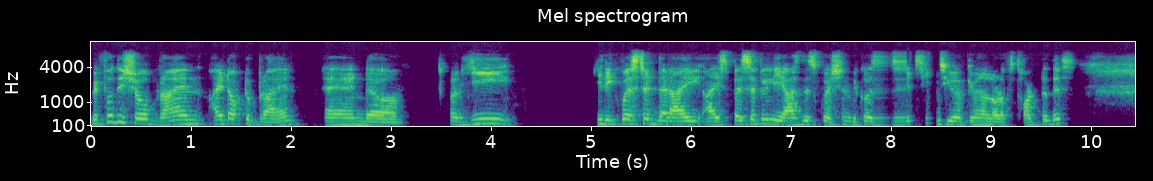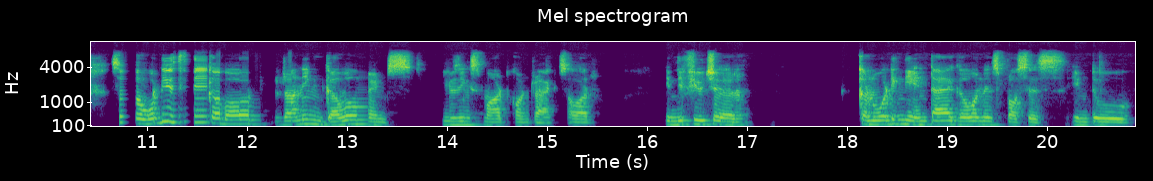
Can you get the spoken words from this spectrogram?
Before the show, Brian, I talked to Brian, and and he he requested that I, I specifically ask this question because it seems you have given a lot of thought to this. So, what do you think about running governments using smart contracts, or in the future, converting the entire governance process into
